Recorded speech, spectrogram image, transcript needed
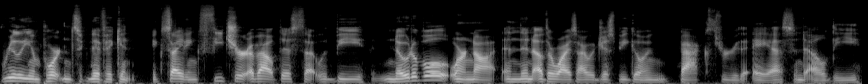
really important, significant, exciting feature about this that would be notable or not. And then otherwise I would just be going back through the AS and LD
